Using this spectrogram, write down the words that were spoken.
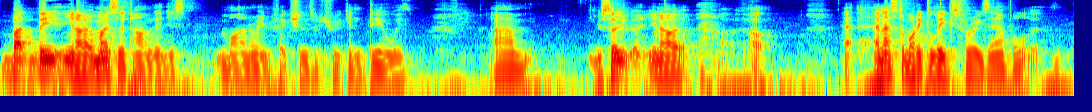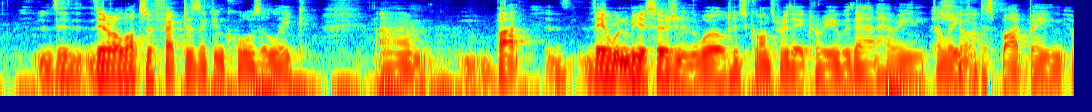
but the you know most of the time they're just minor infections which we can deal with. Um, so you know, uh, anastomotic leaks, for example, th- there are lots of factors that can cause a leak. Um, but there wouldn't be a surgeon in the world who's gone through their career without having a leak, Sure. despite being a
